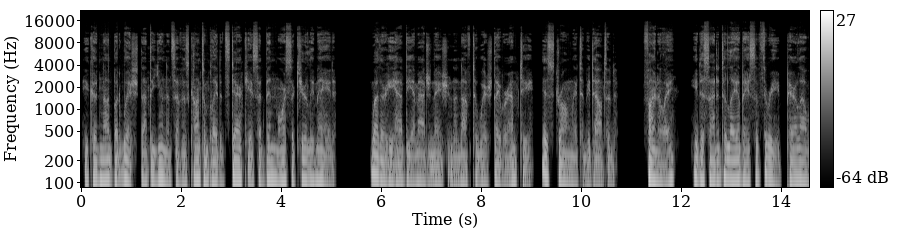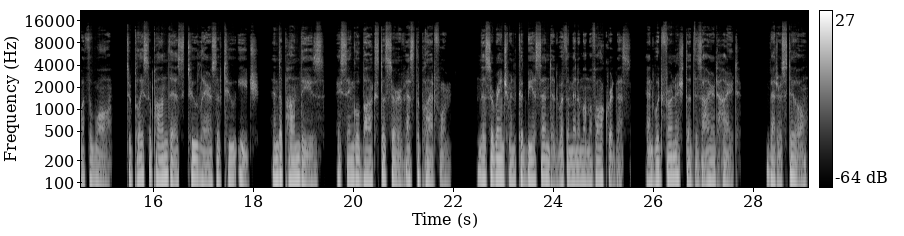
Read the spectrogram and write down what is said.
he could not but wish that the units of his contemplated staircase had been more securely made. Whether he had the imagination enough to wish they were empty is strongly to be doubted. Finally, he decided to lay a base of three parallel with the wall, to place upon this two layers of two each, and upon these a single box to serve as the platform. This arrangement could be ascended with a minimum of awkwardness and would furnish the desired height. Better still,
